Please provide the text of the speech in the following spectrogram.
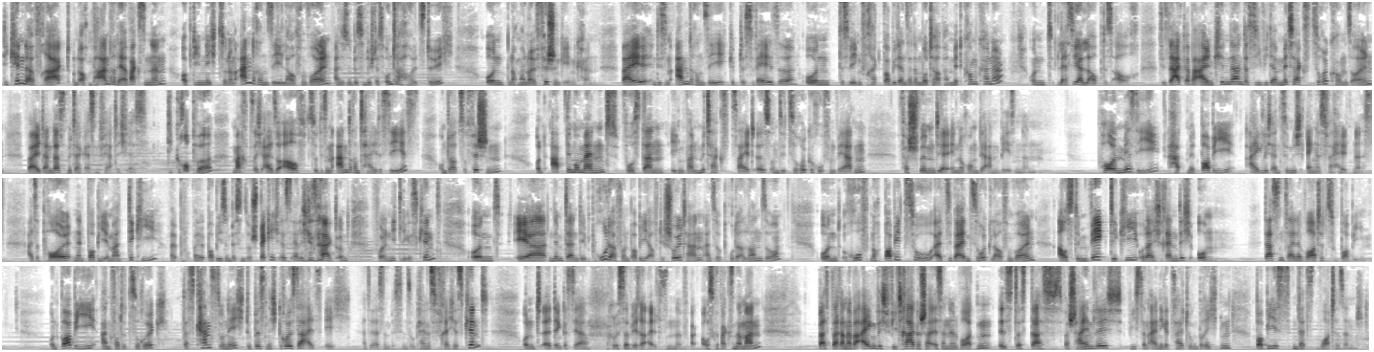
die Kinder fragt und auch ein paar andere der Erwachsenen, ob die nicht zu einem anderen See laufen wollen, also so ein bisschen durch das Unterholz durch und nochmal neu fischen gehen können. Weil in diesem anderen See gibt es Welse und deswegen fragt Bobby dann seine Mutter, ob er mitkommen könne und Lassie erlaubt es auch. Sie sagt aber allen Kindern, dass sie wieder mittags zurückkommen sollen, weil dann das Mittagessen fertig ist. Die Gruppe macht sich also auf zu diesem anderen Teil des Sees, um dort zu fischen. Und ab dem Moment, wo es dann irgendwann Mittagszeit ist und sie zurückgerufen werden, verschwimmen die Erinnerungen der Anwesenden. Paul Mizzy hat mit Bobby eigentlich ein ziemlich enges Verhältnis. Also Paul nennt Bobby immer Dicky, weil, weil Bobby so ein bisschen so speckig ist, ehrlich gesagt, und voll niedliches Kind. Und er nimmt dann den Bruder von Bobby auf die Schultern, also Bruder Alonso, und ruft noch Bobby zu, als die beiden zurücklaufen wollen, aus dem Weg, Dicky, oder ich renn dich um. Das sind seine Worte zu Bobby. Und Bobby antwortet zurück, das kannst du nicht, du bist nicht größer als ich. Also er ist ein bisschen so ein kleines freches Kind und äh, denkt, dass er größer wäre als ein ausgewachsener Mann. Was daran aber eigentlich viel tragischer ist an den Worten, ist, dass das wahrscheinlich, wie es dann einige Zeitungen berichten, Bobbys letzten Worte sind.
